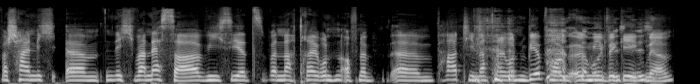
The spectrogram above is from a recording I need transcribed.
wahrscheinlich ähm, nicht Vanessa, wie ich sie jetzt nach drei Runden auf einer ähm, Party, nach drei Runden Bierpong irgendwie begegne.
